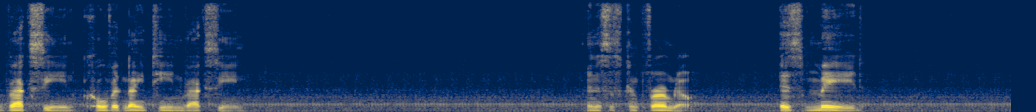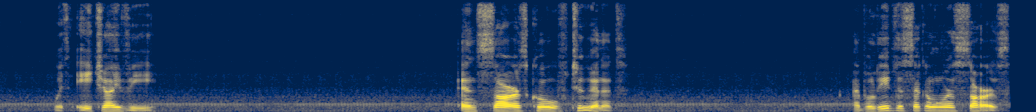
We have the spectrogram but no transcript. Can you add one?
vaccine, COVID 19 vaccine, and this is confirmed now, is made with HIV and SARS CoV 2 in it. I believe the second one is SARS.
